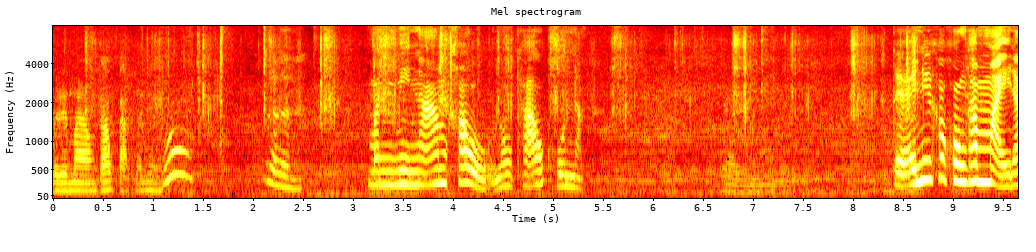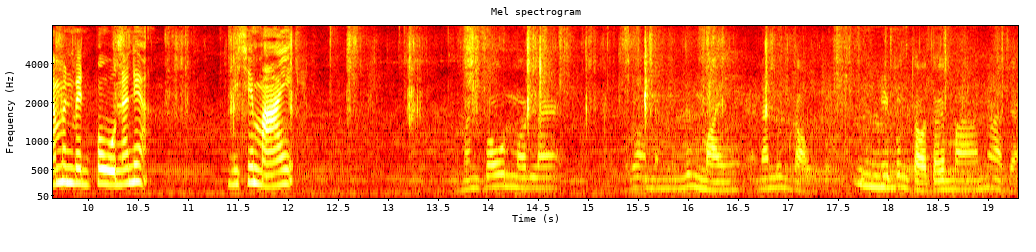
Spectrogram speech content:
เดินมารองเท้ากลับแล้วนี่โอ้เออ มันมีน้ำเข้ารองเท้าคุณอะใหญ่มันแต่อันนี้เขาคงทำใหม่นะ มันเป็นปูนนะเนี่ย ไม่ใช่ไม้ มันปูนหมดแล้วว่ามันรุ่นใหม่นั่นรุ่นเก่าอืมนี่เพิ่งต่อเติมมาน่าจะ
